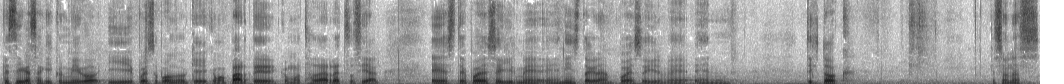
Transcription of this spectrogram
que sigas aquí conmigo y pues supongo que como parte, como toda red social, este puedes seguirme en Instagram, puedes seguirme en TikTok, que son las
